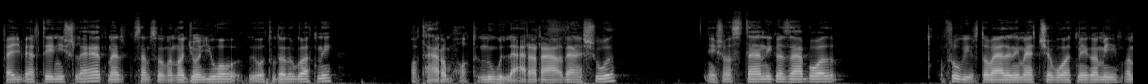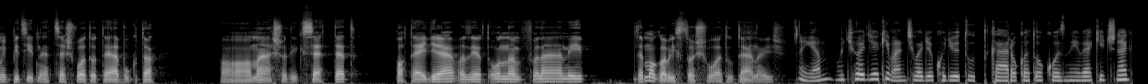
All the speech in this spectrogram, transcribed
fegyvertény is lehet, mert Samsonova nagyon jól, jól tud adogatni 6-3-6-0-ra ráadásul, és aztán igazából Fruvirtov elleni meccse volt még, ami, ami picit necces volt, ott elbukta a második szettet 6-1-re, azért onnan fölállni, de maga biztos volt utána is. Igen, úgyhogy kíváncsi vagyok, hogy ő tud károkat okozni Vekicsnek.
